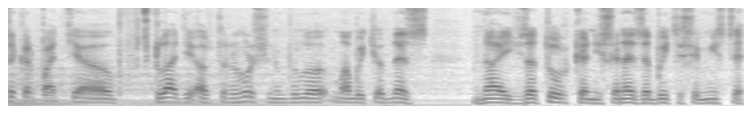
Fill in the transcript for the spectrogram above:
Закарпаття в складі Австро-Угорщини було, мабуть, одне з найзатурканіше, найзабитіше місце,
